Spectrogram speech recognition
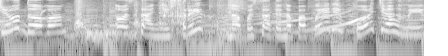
Чудово! Останній штрих написати на папері потягни.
